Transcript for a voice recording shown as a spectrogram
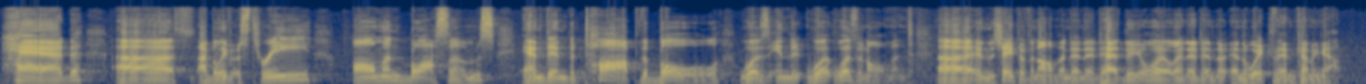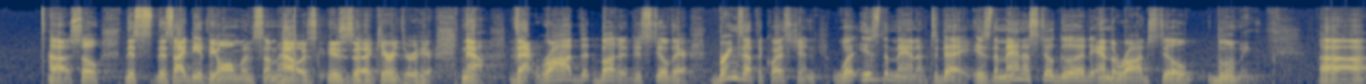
had, uh, I believe it was three almond blossoms, and then the top, the bowl, was in the was an almond uh, in the shape of an almond, and it had the oil in it and the, and the wick then coming out. Uh, so this, this idea of the almond somehow is, is uh, carried through here. Now, that rod that budded is still there. Brings up the question, what is the manna today? Is the manna still good and the rod still blooming? Uh,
